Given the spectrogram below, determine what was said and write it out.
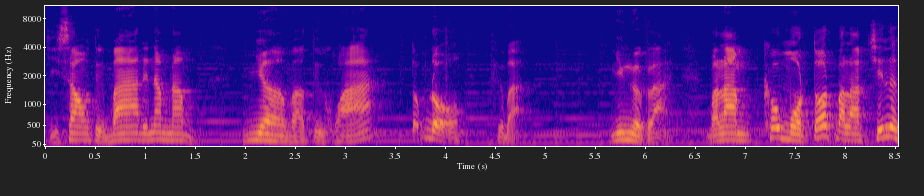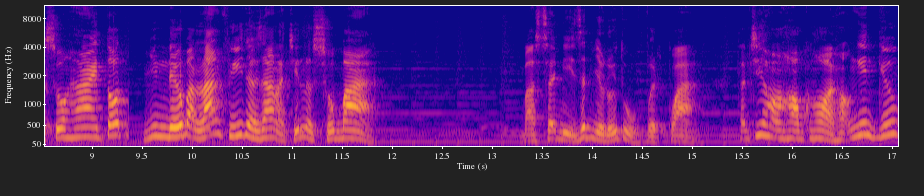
Chỉ sau từ 3 đến 5 năm nhờ vào từ khóa tốc độ thưa bạn nhưng ngược lại bạn làm khâu 1 tốt, bạn làm chiến lược số 2 tốt Nhưng nếu bạn lãng phí thời gian ở chiến lược số 3 Bạn sẽ bị rất nhiều đối thủ vượt qua Thậm chí họ học hỏi, họ nghiên cứu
